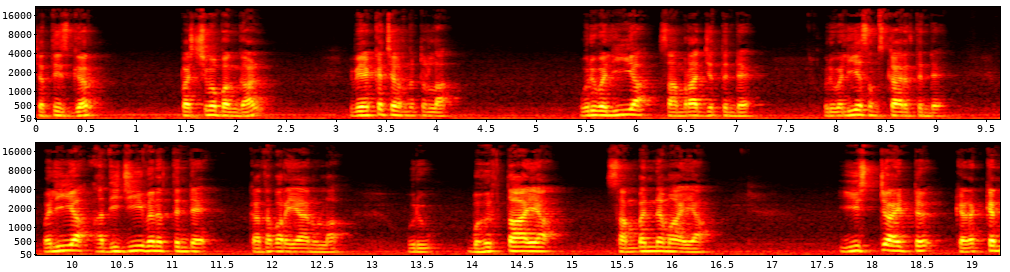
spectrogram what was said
ഛത്തീസ്ഗഡ് പശ്ചിമ ബംഗാൾ ഇവയൊക്കെ ചേർന്നിട്ടുള്ള ഒരു വലിയ സാമ്രാജ്യത്തിന്റെ ഒരു വലിയ സംസ്കാരത്തിന്റെ വലിയ അതിജീവനത്തിന്റെ കഥ പറയാനുള്ള ഒരു ബഹിർത്തായ സമ്പന്നമായ ഈസ്റ്റായിട്ട് കിഴക്കൻ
